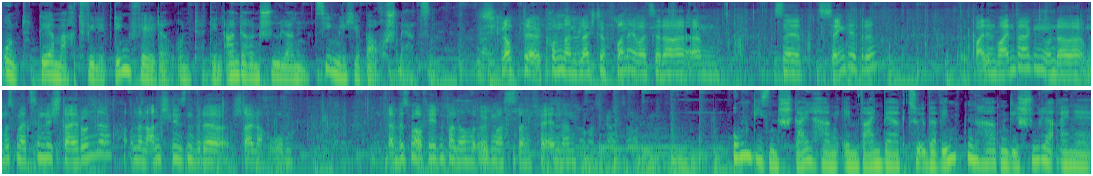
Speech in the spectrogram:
Und der macht Philipp Dingfelder und den anderen Schülern ziemliche Bauchschmerzen. Ich glaube, der kommt dann gleich da vorne, weil es ja da ähm, ist eine Senke drin bei den Weinbergen und da muss man ziemlich steil runter und dann anschließend wieder steil nach oben. Da müssen wir auf jeden Fall noch irgendwas dann verändern. Um diesen Steilhang im Weinberg zu überwinden, haben die Schüler eine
